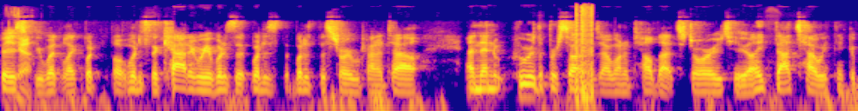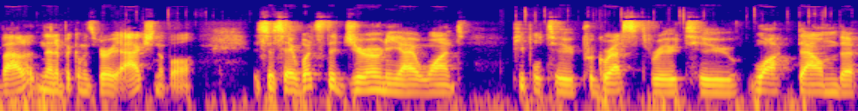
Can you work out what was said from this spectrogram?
Basically yeah. what like what what is the category? What is the what is the, what is the story we're trying to tell? And then who are the personas i want to tell that story to? Like that's how we think about it. And then it becomes very actionable. Is to say what's the journey i want people to progress through to walk down the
